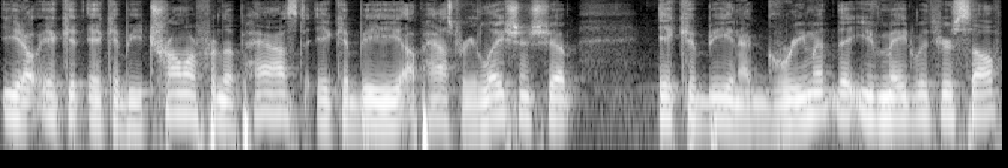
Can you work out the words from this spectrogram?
you know, it could it could be trauma from the past, it could be a past relationship, it could be an agreement that you've made with yourself.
